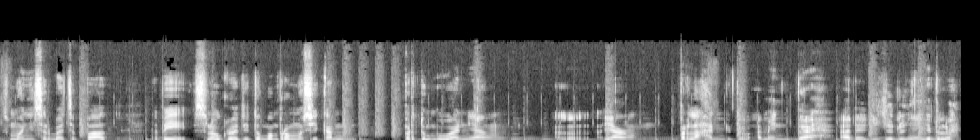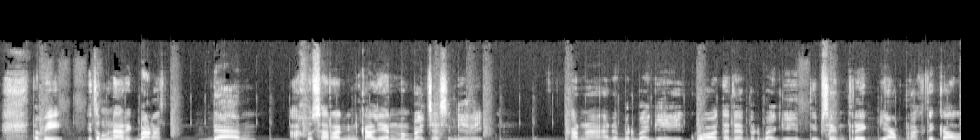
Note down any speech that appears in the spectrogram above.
Semuanya serba cepat. Tapi slow growth itu mempromosikan pertumbuhan yang yang perlahan gitu. I mean dah ada di judulnya gitu loh. Tapi itu menarik banget. Dan aku saranin kalian membaca sendiri. Karena ada berbagai quote, ada berbagai tips and trick yang praktikal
